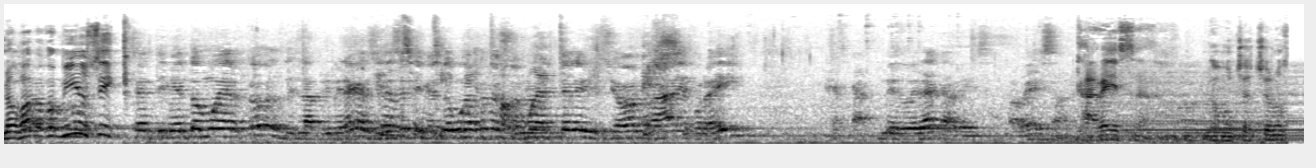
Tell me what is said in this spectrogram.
Nos vamos con music. Sentimiento muerto, la primera canción de Sentimiento muerto que sonó en televisión, radio, por ahí. Me duele la cabeza, cabeza. Cabeza. Los muchachos no.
